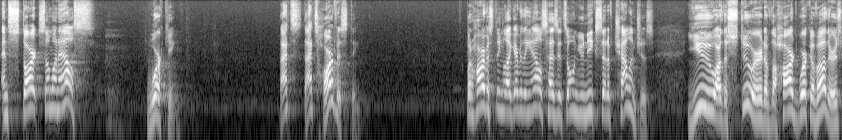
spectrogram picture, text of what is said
and start someone else working. That's, that's harvesting. But harvesting, like everything else, has its own unique set of challenges. You are the steward of the hard work of others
